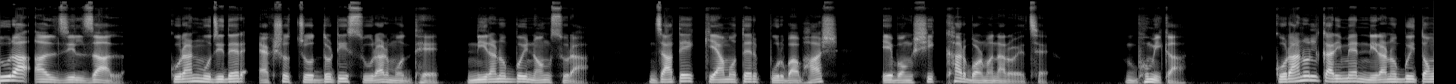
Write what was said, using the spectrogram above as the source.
সুরা আল জিলজাল কুরআন মুজিদের একশো চোদ্দটি সুরার মধ্যে নিরানব্বই নং সুরা, যাতে কেয়ামতের পূর্বাভাস এবং শিক্ষার বর্ণনা রয়েছে। ভূমিকা, কোরআনুল কারিমের নিরানব্বইতম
